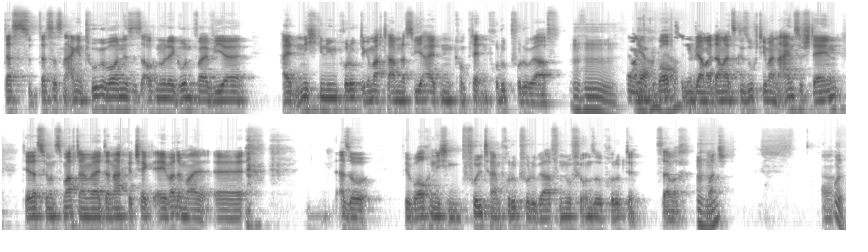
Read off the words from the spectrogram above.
dass, dass das eine Agentur geworden ist, ist auch nur der Grund, weil wir halt nicht genügend Produkte gemacht haben, dass wir halt einen kompletten Produktfotograf mhm. ja, gebraucht ja. Und wir haben halt damals gesucht, jemanden einzustellen, der das für uns macht. Dann haben wir halt danach gecheckt, ey, warte mal, äh, also wir brauchen nicht einen Fulltime-Produktfotografen nur für unsere Produkte. Das ist einfach mhm. Quatsch. Ja. Cool.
